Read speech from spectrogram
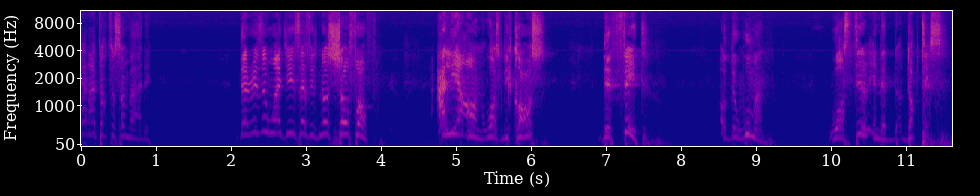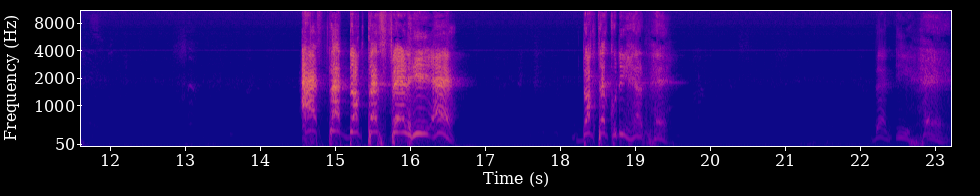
Can I talk to somebody? The reason why Jesus did not show forth earlier on was because the faith of the woman was still in the doctors. After doctors failed her, eh, doctor couldn't help her. Then he heard,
